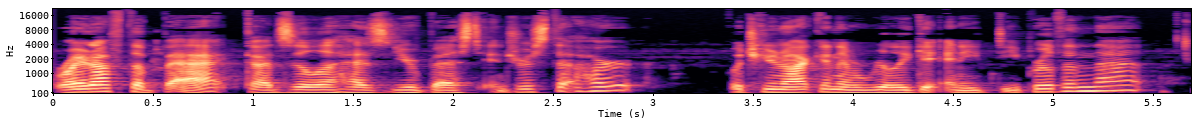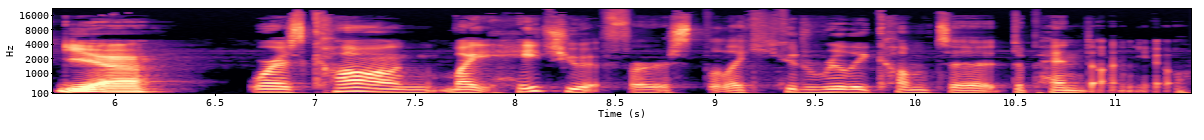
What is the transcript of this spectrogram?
right off the bat, Godzilla has your best interest at heart, but you're not going to really get any deeper than that. Yeah, Whereas Kong might hate you at first, but like he could really come to depend on you.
